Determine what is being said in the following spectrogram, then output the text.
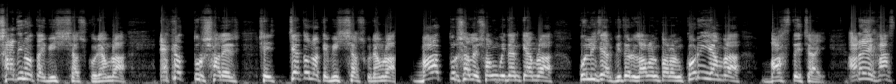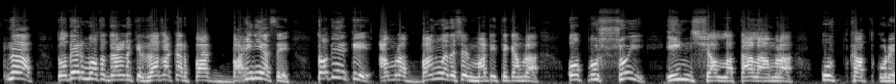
স্বাধীনতায় বিশ্বাস করি, আমরা একাত্তর সালের সেই চেতনাকে বিশ্বাস করি। আমরা বাহাত্তর সালের সংবিধানকে আমরা কলিজার ভিতরে লালন পালন করেই আমরা বাঁচতে চাই। আরে হাসনাত, তোদের মতো যারা নাকি রাজাকার পাক বাহিনী আছে, তাদেরকে আমরা বাংলাদেশের মাটি থেকে আমরা অবশ্যই ইনশাল্লাহ তালা আমরা উৎখাত করে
